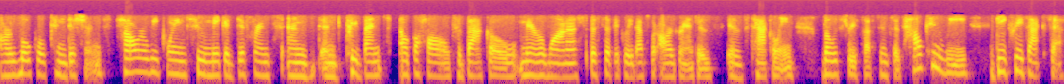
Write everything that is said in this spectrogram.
our local conditions. How are we going to make a difference and, and prevent alcohol, tobacco, marijuana specifically? That's what our grant is, is tackling, those three substances. How can we decrease access?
